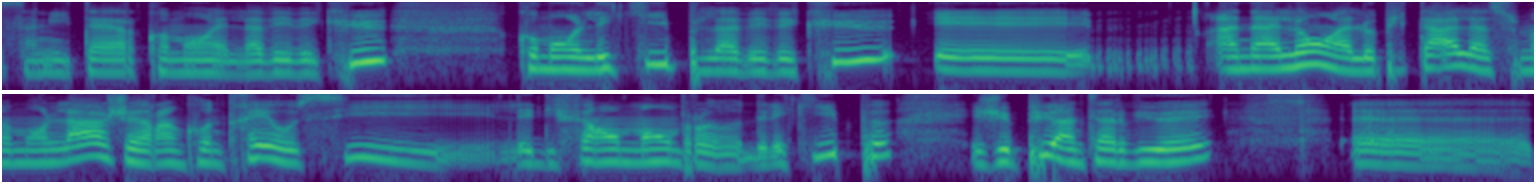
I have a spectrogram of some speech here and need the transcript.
sanitaire, comment elle l'avait vécue, comment l'équipe l'avait vécue. Et en allant à l'hôpital à ce moment-là, j'ai rencontré aussi les différents membres de l'équipe j'ai pu interviewer euh,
